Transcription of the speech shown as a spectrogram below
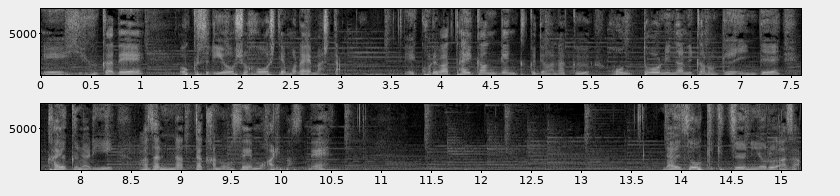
えー皮膚科でお薬を処方してもらいました。えこれは体感幻覚ではなく、本当に何かの原因で痒くなり、あざになった可能性もありますね。内臓激痛によるあざ。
